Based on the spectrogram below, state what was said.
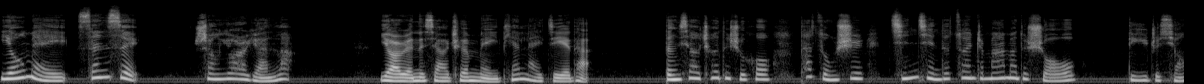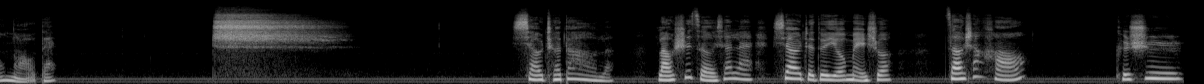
由美三岁，上幼儿园了，幼儿园的校车每天来接她。等校车的时候，他总是紧紧地攥着妈妈的手，低着小脑袋。嘘，校车到了，老师走下来，笑着对由美说：“早上好。”可是，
